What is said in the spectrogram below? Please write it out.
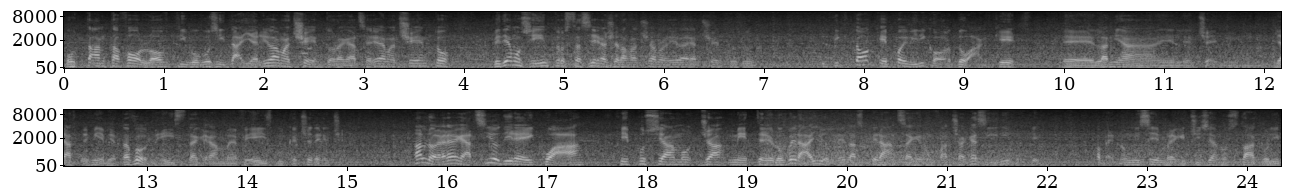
80 follow, tipo così. Dai, arriviamo a 100, ragazzi. Arriviamo a 100. Vediamo se entro stasera ce la facciamo arrivare a 100 su, TikTok. E poi vi ricordo anche eh, la mia, cioè, le altre mie piattaforme, Instagram, Facebook, eccetera, eccetera. Allora ragazzi io direi qua che possiamo già mettere l'operaio nella speranza che non faccia casini perché vabbè non mi sembra che ci siano ostacoli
